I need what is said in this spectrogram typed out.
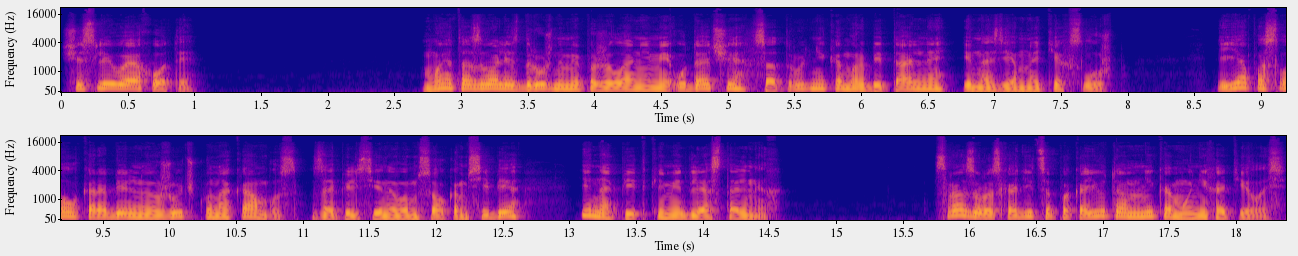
Счастливой охоты!» Мы отозвались дружными пожеланиями удачи сотрудникам орбитальной и наземной техслужб. И я послал корабельную жучку на камбус за апельсиновым соком себе и напитками для остальных. Сразу расходиться по каютам никому не хотелось.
